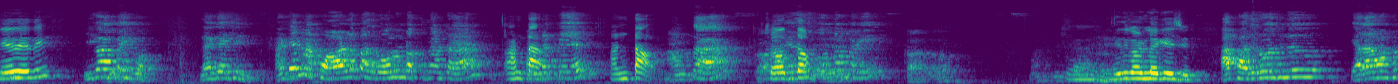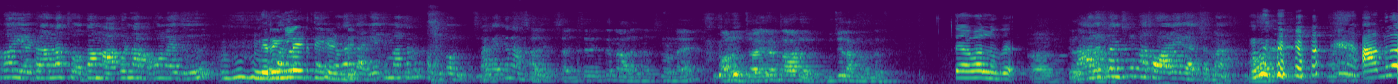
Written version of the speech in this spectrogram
ఏదేది? ఇగో అమ్మ ఇగో. లగేజ్. అంటే మా కోళ్ళ పది రోజులు వస్తుందంట. అంట. అంట. అంతా. చూద్దాం. ఇదిగోండి లగేజ్. ఆ పది రోజులు ఎలా ఉంటుందో ఏటో అన్నా చూద్దాం. మాకు కూడా నమ్మకం లేదు. రింగ్ లైట్ తీయండి. లగేజ్ మాత్రం పట్టుకోండి. నాకైతే నమ్మకం లేదు. సంచులు అయితే నాలుగు సంచులు ఉన్నాయి. అవును జాయ్ గారు తాడు కూర్చోలు అక్కడ ఉంది తేవాలి నువ్వే. నాలుగు సంచులు మా కోళ్ళే కట్టమ్మా అందులో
